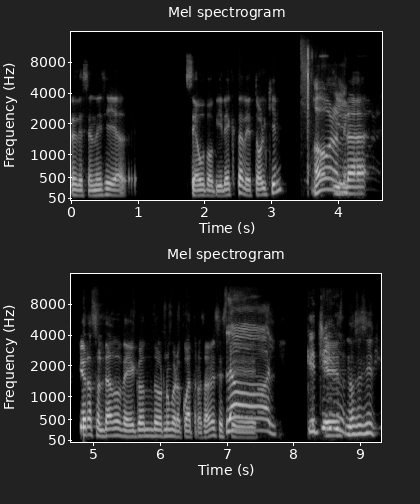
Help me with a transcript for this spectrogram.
de descendencia pseudo directa de Tolkien. ¡Órale! Y era, yo era soldado de Gondor número 4, ¿sabes? Este, ¡Lol! Qué chido. no sé si,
